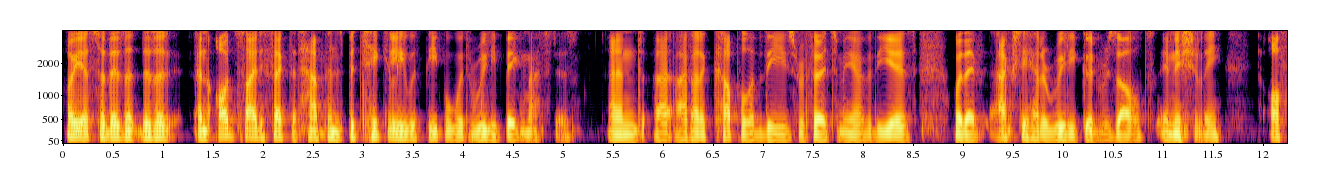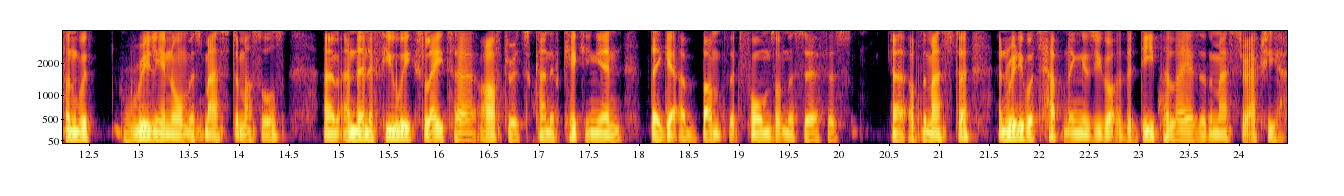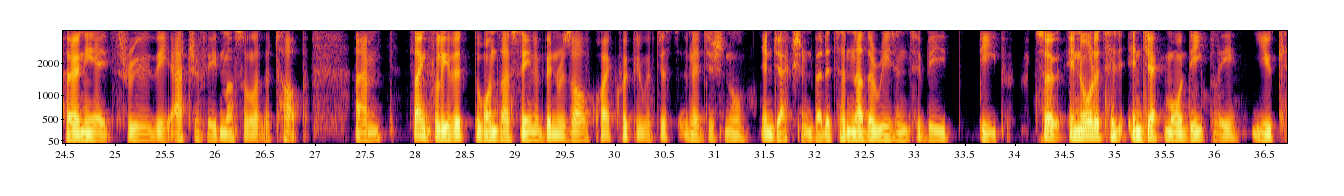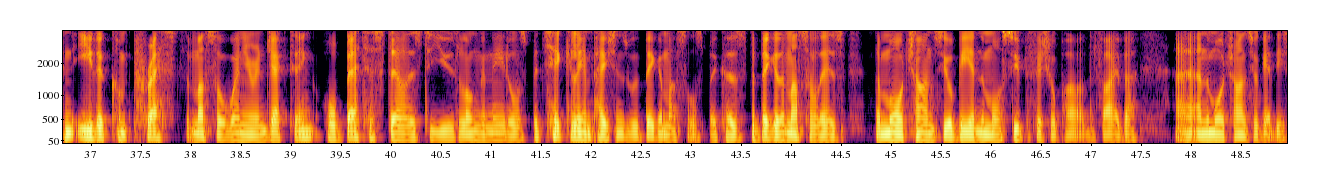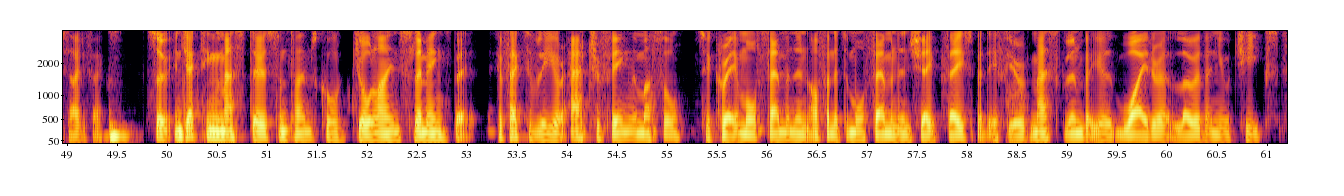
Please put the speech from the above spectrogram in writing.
Oh yes, so there's a there's a an odd side effect that happens particularly with people with really big masseters. And uh, I've had a couple of these referred to me over the years where they've actually had a really good result initially, often with really enormous masseter muscles. Um, and then a few weeks later, after it's kind of kicking in, they get a bump that forms on the surface uh, of the masseter. And really, what's happening is you've got the deeper layers of the masseter actually herniate through the atrophied muscle at the top. Um, thankfully, the, the ones I've seen have been resolved quite quickly with just an additional injection, but it's another reason to be deep. So, in order to inject more deeply, you can either compress the muscle when you're injecting, or better still is to use longer needles, particularly in patients with bigger muscles, because the bigger the muscle is, the more chance you'll be in the more superficial part of the fiber, uh, and the more chance you'll get these side effects. So, injecting the masseter is sometimes called jawline slimming, but effectively you're atrophying the muscle to create a more feminine, often it's a more feminine shaped face. But if you're masculine, but you're wider, lower than your cheeks,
